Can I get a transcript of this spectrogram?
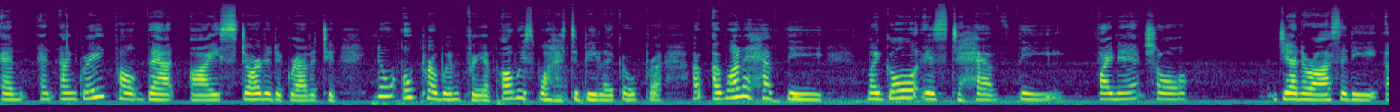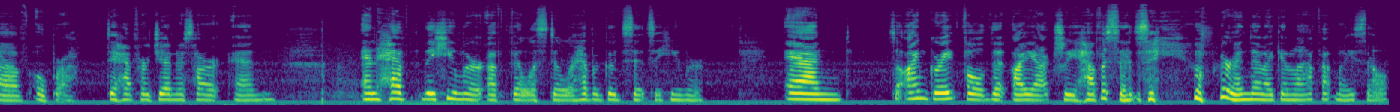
and and I'm grateful that I started a gratitude. You know, Oprah Winfrey, I've always wanted to be like Oprah. I, I want to have the my goal is to have the financial generosity of Oprah, to have her generous heart and and have the humor of Phyllis Diller, have a good sense of humor. And so I'm grateful that I actually have a sense of humor and that I can laugh at myself.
